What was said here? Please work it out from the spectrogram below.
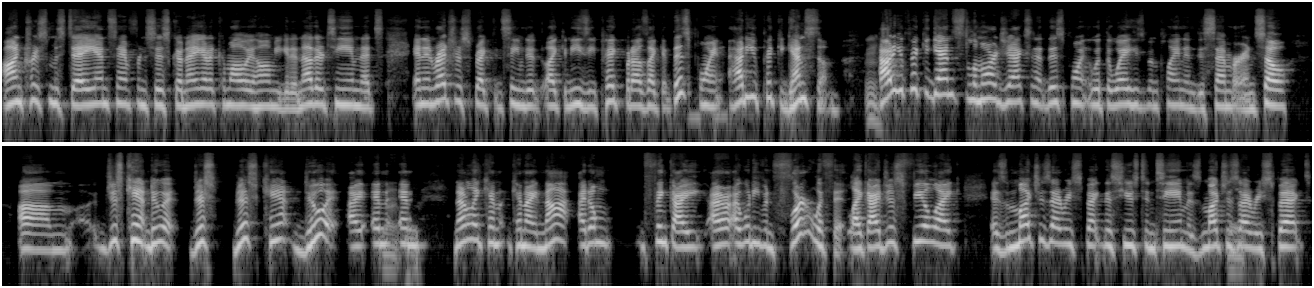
on Christmas Day in San Francisco. Now you got to come all the way home. You get another team that's, and in retrospect, it seemed like an easy pick. But I was like, at this point, how do you pick against them? Mm. How do you pick against Lamar Jackson at this point with the way he's been playing in December? And so, um, just can't do it. Just just can't do it. I and right. and not only can can I not, I don't think I, I I would even flirt with it. Like I just feel like as much as I respect this Houston team, as much as I respect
